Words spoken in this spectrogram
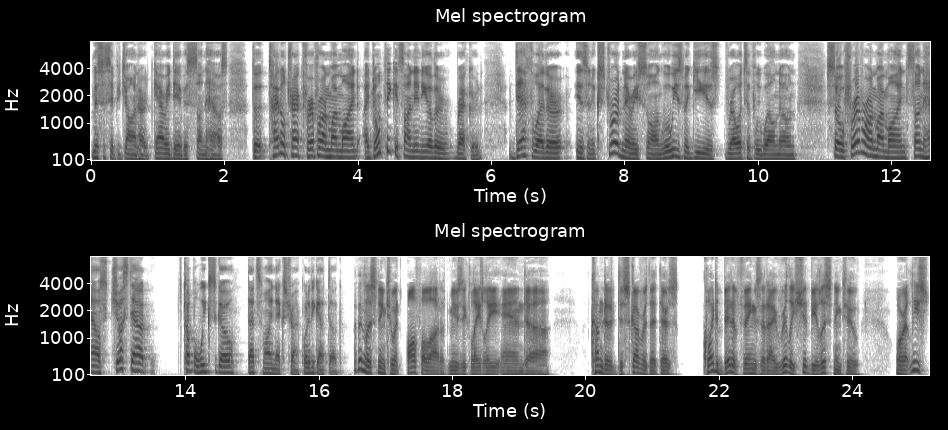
Mississippi John Hurt, Gary Davis, Son House. The title track, Forever on My Mind, I don't think it's on any other record. Death Letter is an extraordinary song. Louise McGhee is relatively well known. So Forever on My Mind, Son House, just out a couple weeks ago. That's my next track. What have you got, Doug? I've been listening to an awful lot of music lately and uh, come to discover that there's quite a bit of things that I really should be listening to, or at least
